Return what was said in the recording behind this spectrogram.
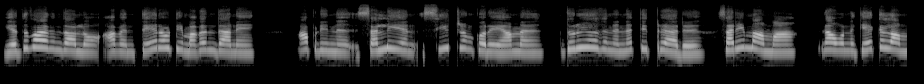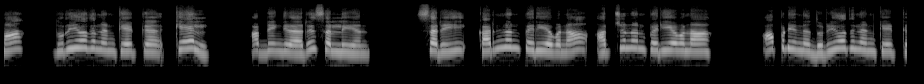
எதுவா இருந்தாலும் அவன் தேரோட்டி மகன் தானே? அப்படின்னு சல்லியன் சீற்றம் குறையாம துரியோதனனை திட்டுறாரு. சரி மாமா நான் ஒன்னு கேட்கலாமா? துரியோதனன் கேட்க கேள் அப்படிங்கிறாரு சல்லியன். சரி கர்ணன் பெரியவனா அர்ஜுனன் பெரியவனா? அப்படின்னு துரியோதனன் கேட்க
